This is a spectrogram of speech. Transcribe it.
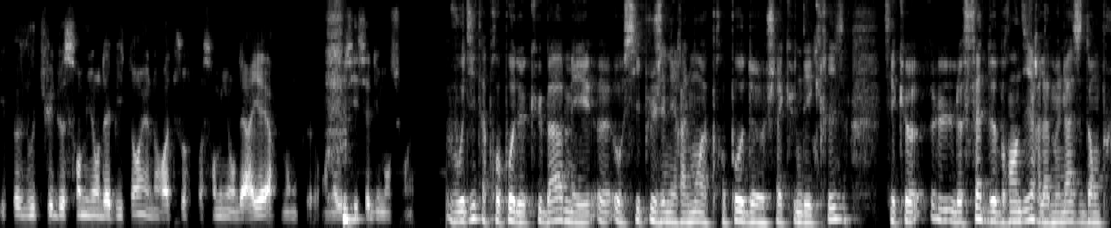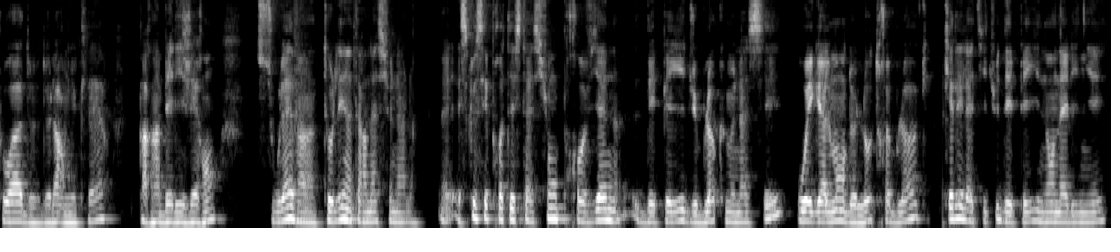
ils peuvent nous tuer 200 millions d'habitants, il y en aura toujours 300 millions derrière, donc on a aussi cette dimension-là. Vous dites à propos de Cuba, mais aussi plus généralement à propos de chacune des crises, c'est que le fait de brandir la menace d'emploi de, de l'arme nucléaire par un belligérant soulève un tollé international. Est-ce que ces protestations proviennent des pays du bloc menacé ou également de l'autre bloc? Quelle est l'attitude des pays non alignés?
